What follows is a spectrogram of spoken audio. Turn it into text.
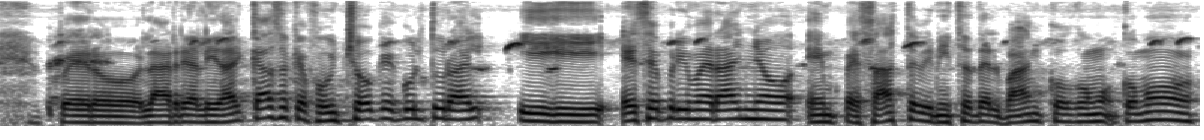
pero la realidad del caso es que fue un choque cultural y ese primer año empezaste, viniste del banco, ¿cómo, cómo,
